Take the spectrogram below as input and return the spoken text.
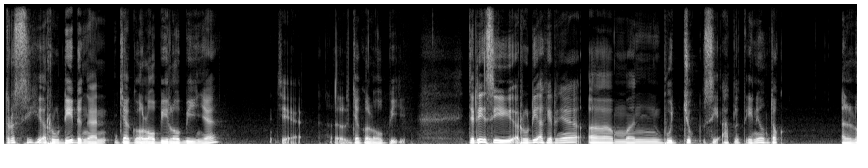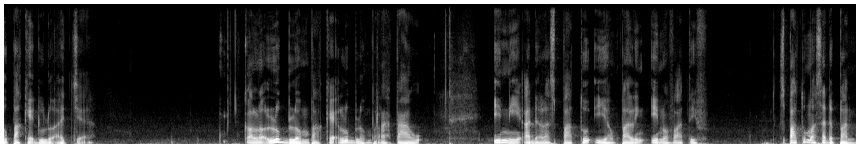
Terus si Rudy dengan jago lobby lobbynya, ya jago lobby. Jadi si Rudy akhirnya uh, membujuk si atlet ini untuk lu pakai dulu aja. Kalau lu belum pakai, lu belum pernah tahu. Ini adalah sepatu yang paling inovatif. Sepatu masa depan.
